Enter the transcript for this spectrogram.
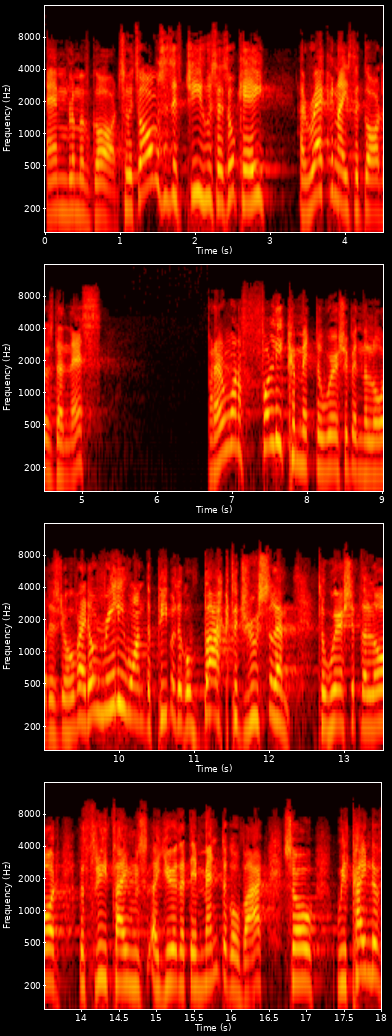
emblem of God. So it's almost as if Jehu says, Okay, I recognize that God has done this. But I don't want to fully commit to worshiping the Lord as Jehovah. I don't really want the people to go back to Jerusalem to worship the Lord the three times a year that they meant to go back. So we kind of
